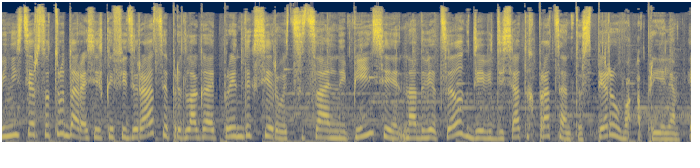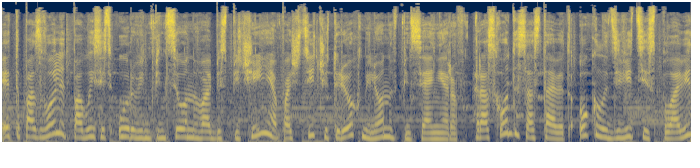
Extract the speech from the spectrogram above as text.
Министерство труда Российской Федерации предлагает проиндексировать социальные пенсии на 2,9% с 1 апреля. Это позволит повысить уровень пенсионного обеспечения почти 4 миллионов пенсионеров. Расходы составят около 9,5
